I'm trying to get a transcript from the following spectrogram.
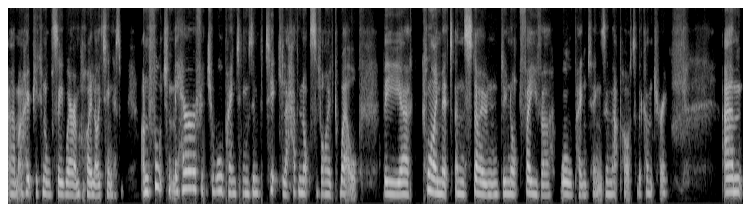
Um, I hope you can all see where I'm highlighting Unfortunately, Herefordshire wall paintings in particular have not survived well. The uh, climate and stone do not favour wall paintings in that part of the country. Um,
